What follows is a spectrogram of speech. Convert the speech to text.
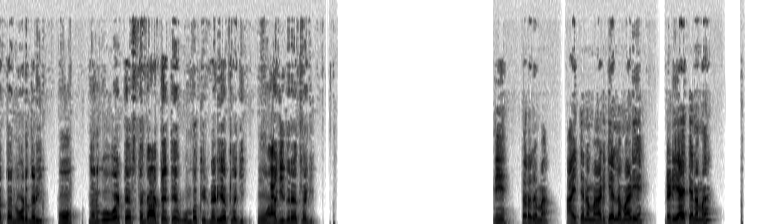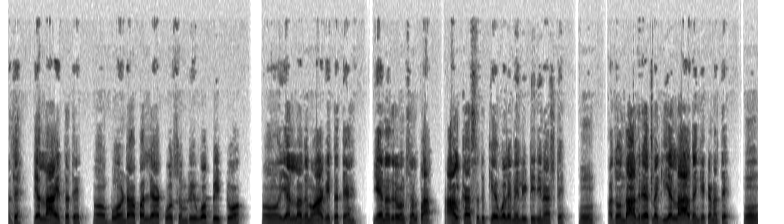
ಅಂತ ನೋಡ್ ನಡಿ. ಹ್ಮ್ ನನಗೂ ಹೊಟ್ಟೆ ಹಸ್ತಂಗ ಆಗ್ತೈತೆ ಉಂಬಕ್ಕಿಡ್ ನಡಿ ಅತ್ಲಾಗಿ. ಹ್ಮ್ ಆಗಿದ್ರೆ ಅತ್ಲಾಗಿ. ನೀ ಸರೋಜಮ್ಮ ಆಯ್ತೇನಮ್ಮ ಅಡಿಗೆ ಎಲ್ಲ ಮಾಡಿ? ರೆಡಿ ಆಯ್ತೇನಮ್ಮ? ಎಲ್ಲ ಆಯ್ತತೆ. ಬೋಂಡಾ, ಪಲ್ಯ, ಕೋಸಂಬರಿ, ಒಬ್ಬಿಟ್ಟು ಎಲ್ಲದನ್ನು ಆಗೈತತೆ. ಏನಾದ್ರೆ ಒಂದ್ ಸ್ವಲ್ಪ ಹಾಲ್ ಕಾಸೋದಕ್ಕೆ ಒಲೆ ಮೇಲೆ ಇಟ್ಟಿದ್ದೀನಿ ಅಷ್ಟೇ. ಹ್ಮ್, ಅದೊಂದು ಆದ್ರೆ ಅತ್ಲಾಗಿ ಎಲ್ಲ ಆದಂಗೆ ಕಾಣತ್ತೆ. ಹ್ಮ್.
